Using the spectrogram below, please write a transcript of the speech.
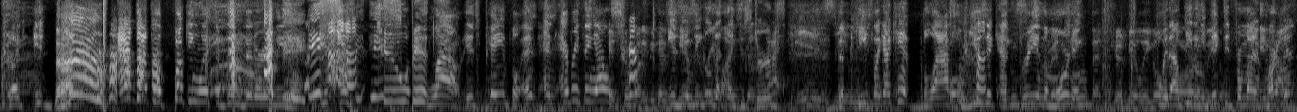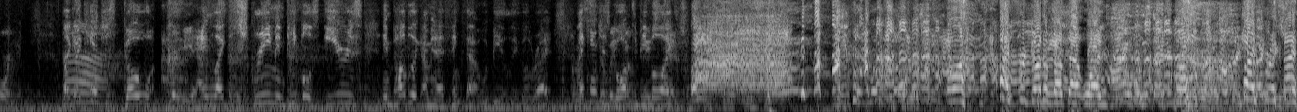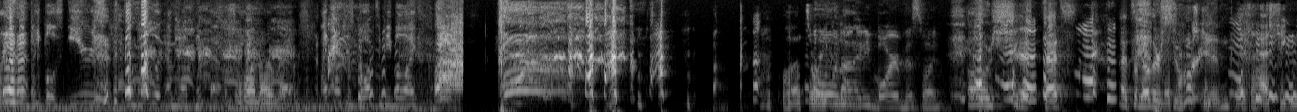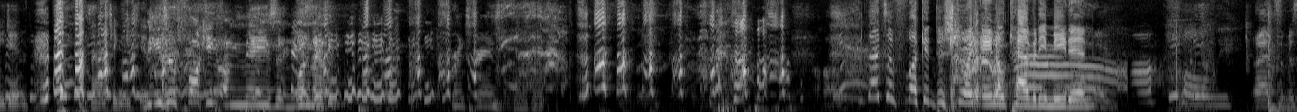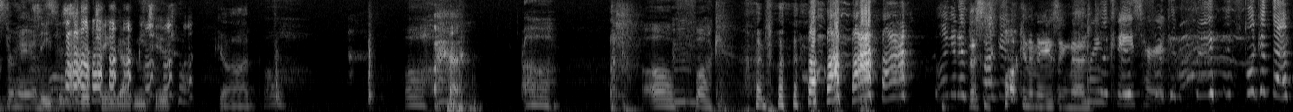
fuck. Like it. Ah! Add that to the fucking list of things that are illegal. He It s- is too spit. loud. It's painful, and and everything It's else so funny is illegal that like realize disturbs that is the peace. Like I can't blast Both music at three in the morning that should be illegal without getting illegal evicted from my in apartment. California. Like I can't just go and like scream in people's ears in public. I mean, I think that would be illegal, right? I can't just go up to people like. Ah! And that's like what it. Oh, I forgot about that one. I was, I didn't. I was I expecting forgot. Scream in people's ears in public. I mean, I think that That's was one I remember. I can't just go up to people like. Ah! Well, that's a rape Hold on, I meeting. need more of this one. Oh shit, that's that's another That's super hashtag. in. That's a hashtag meeting. That's a hashtag meeting. These are fucking amazing. One minute. Print screen. That's a fucking destroyed anal cavity meat in. Holy. That's a Mr. Hands. See, this is where Che got me too. God. Oh, oh, oh, oh fuck. I'm- Look at his This is fucking, fucking amazing, man. My look at face his hurts. face. Look at that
